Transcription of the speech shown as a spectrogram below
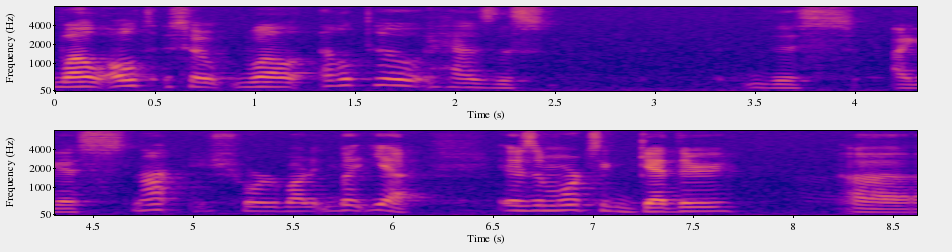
Well, alto. So well, alto has this, this I guess not shorter body, but yeah, is a more together, uh,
